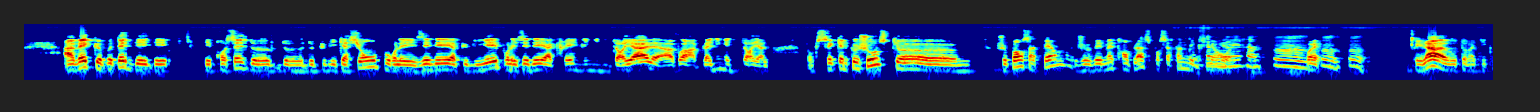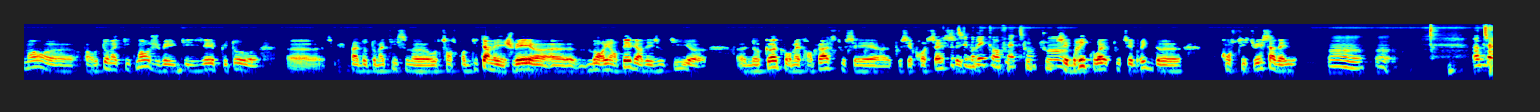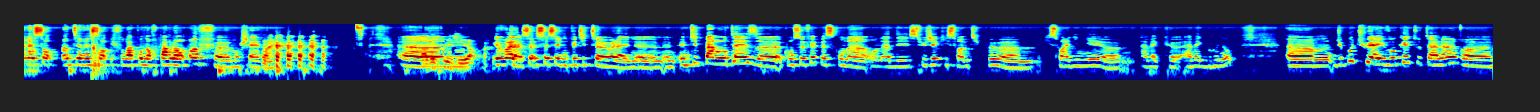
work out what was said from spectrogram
avec peut-être des, des, des process de, de, de, publication pour les aider à publier, pour les aider à créer une ligne éditoriale, à avoir un planning éditorial. Donc c'est quelque chose que euh, je pense à terme, je vais mettre en place pour certains de mes clients. Ouais. Mmh, ouais. Mmh, mmh. Et là, automatiquement, euh, enfin automatiquement, je vais utiliser plutôt euh, pas d'automatisme au sens propre du terme, mais je vais euh, m'orienter vers des outils euh, nos codes pour mettre en place tous ces euh, tous ces process. Toutes ces briques en fait. toutes hmm. ces briques, ouais, toutes ces briques de constituer sa veille. Hmm, hmm. Intéressant, intéressant. Il faudra qu'on en reparle en off, euh, mon cher. Avec plaisir. Et voilà, ça, c'est une petite, voilà, une, une, petite parenthèse qu'on se fait parce qu'on a, on a des sujets qui sont un petit peu, qui sont alignés avec, avec Bruno. du coup, tu as évoqué tout à l'heure euh,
